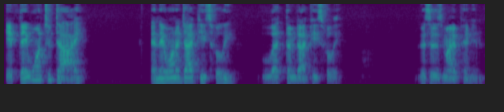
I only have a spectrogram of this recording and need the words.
If they want to die and they want to die peacefully, let them die peacefully. This is my opinion.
